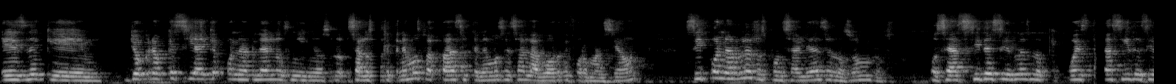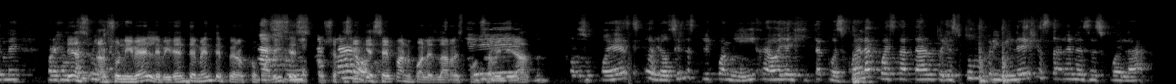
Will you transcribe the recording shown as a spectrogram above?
es de que yo creo que sí hay que ponerle a los niños, o sea, los que tenemos papás y tenemos esa labor de formación, sí ponerles responsabilidades en los hombros. O sea, sí decirles lo que cuesta, sí decirle, por ejemplo... a, su nivel, evidentemente, pero como dices, o sea, sí que sepan cuál es la responsabilidad. por supuesto, yo sí le explico a mi hija, oye, hijita, tu escuela cuesta tanto y es un privilegio estar en esa escuela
